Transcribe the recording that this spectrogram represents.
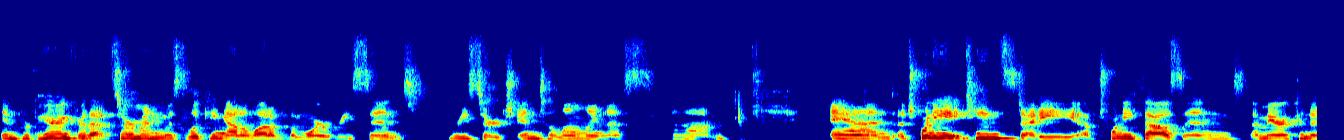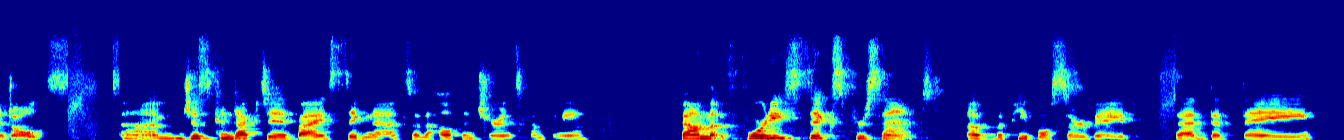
in preparing for that sermon, was looking at a lot of the more recent research into loneliness. Um, and a 2018 study of 20,000 American adults, um, just conducted by Cigna, so the health insurance company, found that 46% of the people surveyed said that they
